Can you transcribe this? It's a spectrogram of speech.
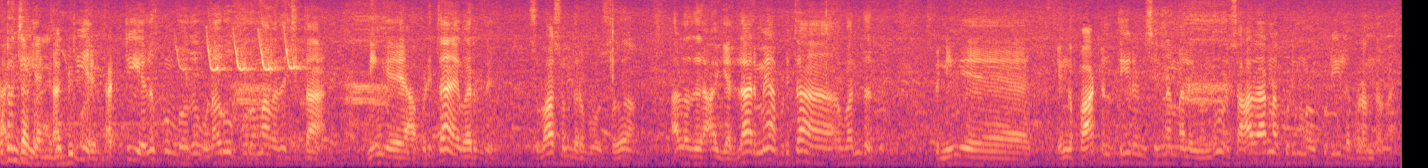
தட்டி தட்டி எழுப்பும்போது உணர்வுபூர்வமாக விதைச்சு தான் நீங்கள் அப்படித்தான் வருது. சுபாஷ் சந்திர போஸோ அல்லது எல்லாருமே அப்படித்தான் வந்தது. இப்போ நீங்கள் எங்கள் பாட்டன் தீரன் சின்னமலை வந்து ஒரு சாதாரண குடிம குடியில் பிறந்தவன்.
